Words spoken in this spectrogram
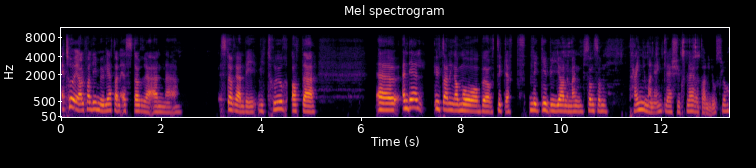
jeg tror iallfall de mulighetene er større enn uh, større enn vi, vi tror. At uh, en del utdanninger må og bør sikkert ligge i byene, men sånn som trenger man egentlig sykepleierutdanning i Oslo?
